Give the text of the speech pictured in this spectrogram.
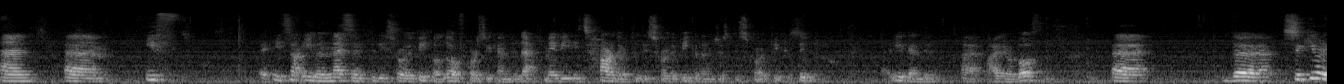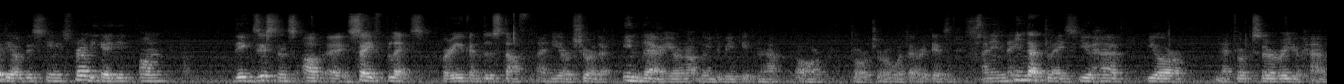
And um, if it's not even necessary to destroy the Pico, though of course you can do that. Maybe it's harder to destroy the Pico than just destroy Pico sibling. You can do uh, either or both. Uh, the security of this scheme is predicated on the existence of a safe place where you can do stuff and you're sure that in there you're not going to be kidnapped or tortured or whatever it is. And in, in that place you have your network server, you have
